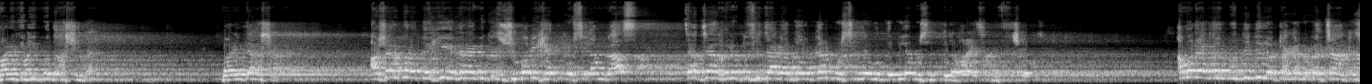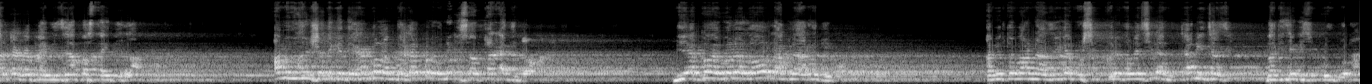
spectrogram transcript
বাড়িতে ঠিক মতো আসি না। বাড়িতে আসা। আসার পরে দেখি এখানে আমি কিছু সুপারি ক্ষেত করছিলাম গাছ। চাচা এখানে কিছু জায়গা দরকার, মসজিদের মধ্যে মসজিদ তুলে হয়েছে আমার একজন বুদ্ধি দিল, টাকা টুকা চা, কিছু টাকা পাইনি যা বস্তায় দিলাম। আমি হুজুরের সাথে দেখা করলাম, দেখার পরে উনি কিছু টাকা দিল দিয়া কয়, বলে ল লাগলে আরও দিব। আমি তোমার নাজিকা মসজিদ করে বলেছিলাম, জানি চাচি বাকি কিছু করব না।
